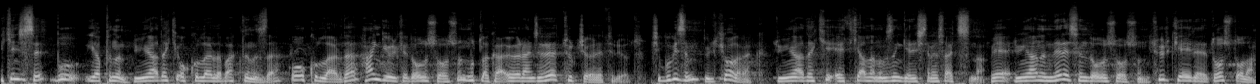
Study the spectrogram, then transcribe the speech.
İkincisi bu yapının dünyadaki okullarda baktığınızda o okullarda hangi ülkede olursa olsun mutlaka öğrencilere Türkçe öğretiliyordu. Şimdi bu bizim ülke olarak dünyadaki etki alanımızın genişlemesi açısından ve dünyanın neresinde olursa olsun Türkiye ile dost olan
